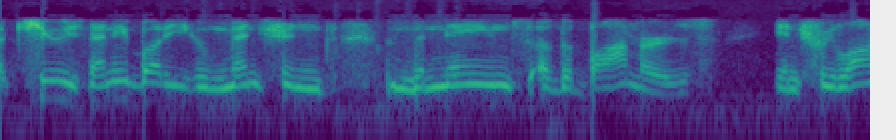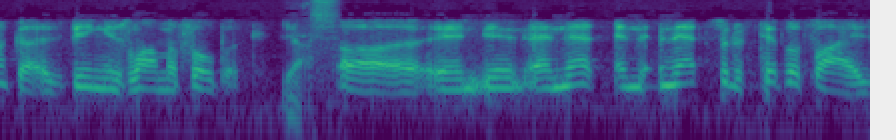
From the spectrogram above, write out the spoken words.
accused anybody who mentioned the names of the bombers in Sri Lanka as being Islamophobic. Yes. Uh, and, and and that and, and that sort of typifies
